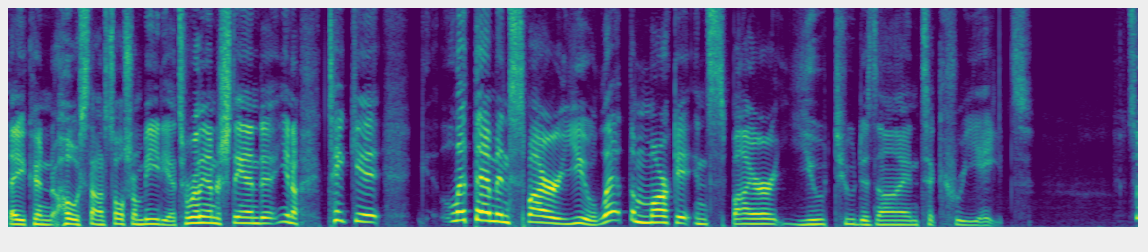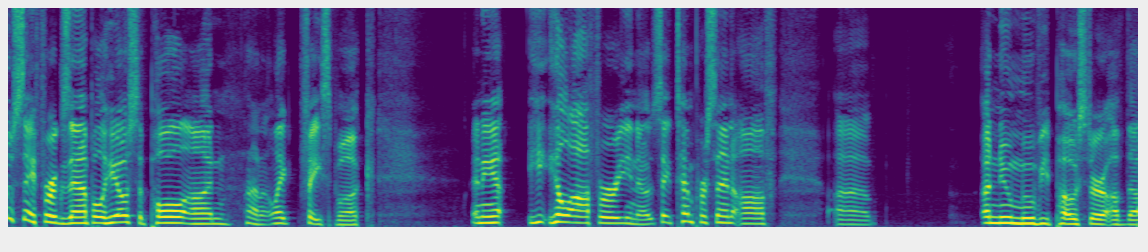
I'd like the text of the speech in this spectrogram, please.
that you can host on social media to really understand it. You know, take it, let them inspire you. Let the market inspire you to design, to create. So, say for example, he hosts a poll on, I don't know, like Facebook, and he, he he'll offer, you know, say ten percent off. Uh, a new movie poster of the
